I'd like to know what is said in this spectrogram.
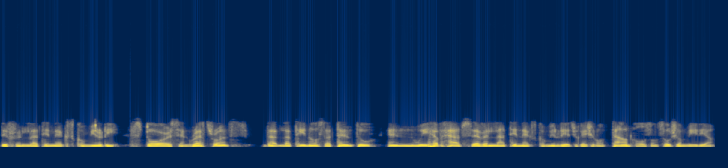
different Latinx community stores and restaurants that Latinos attend to. And we have had seven Latinx community educational town halls on social media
